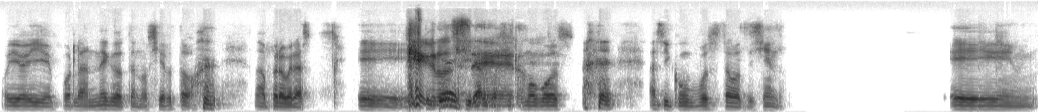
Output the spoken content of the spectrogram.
Oye, oye, por la anécdota, ¿no es cierto? no, pero verás. Eh, Qué grosero. así como vos, así como vos estabas diciendo. Em,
